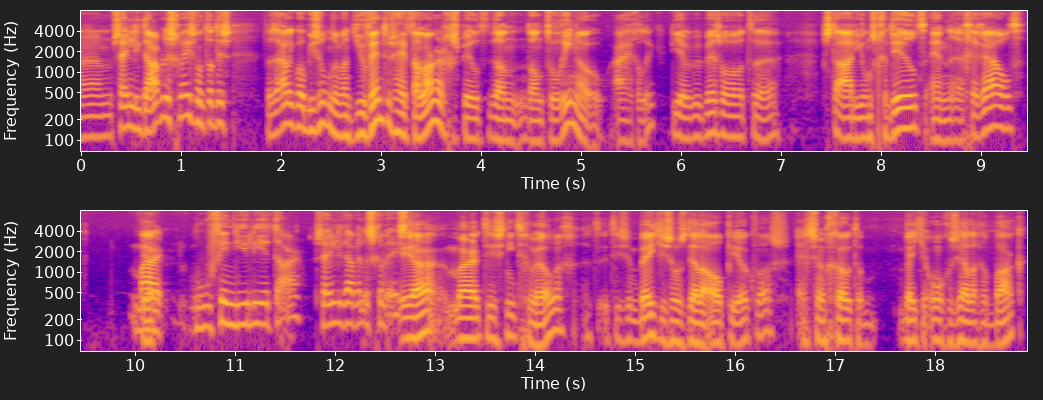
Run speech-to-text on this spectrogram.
Um, zijn jullie daar wel eens geweest? Want dat is, dat is eigenlijk wel bijzonder. Want Juventus heeft daar langer gespeeld dan, dan Torino eigenlijk. Die hebben best wel wat stadions gedeeld en geruild. Maar ja. hoe vinden jullie het daar? Zijn jullie daar wel eens geweest? Ja, maar het is niet geweldig. Het, het is een beetje zoals Delle Alpi ook was. Echt zo'n grote, beetje ongezellige bak.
